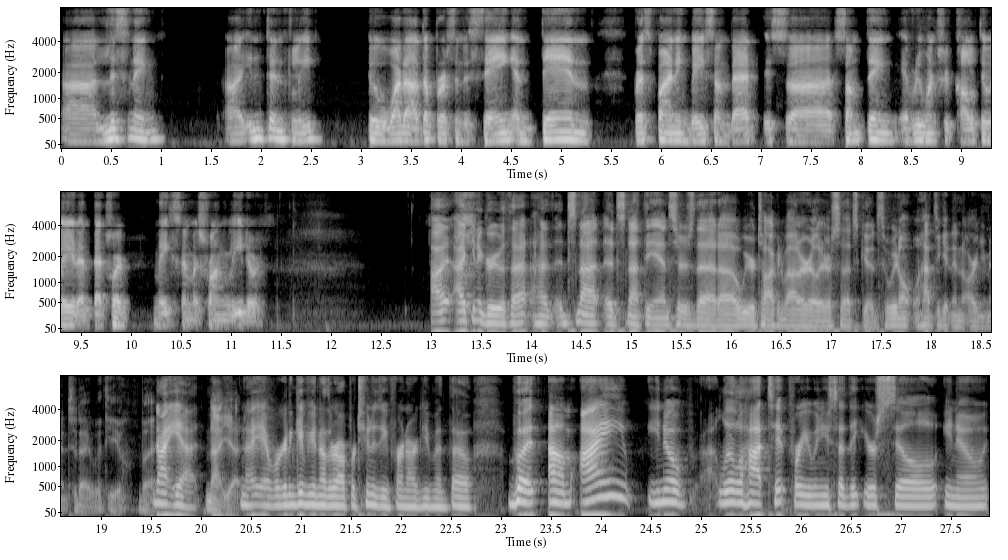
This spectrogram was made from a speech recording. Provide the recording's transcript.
uh, listening uh, intently to what the other person is saying and then responding based on that is uh, something everyone should cultivate, and that's what makes them a strong leader. I, I can agree with that. It's not it's not the answers that uh, we were talking about earlier, so that's good. So we don't have to get in an argument today with you, but Not yet. not yet. Not yet. We're gonna give you another opportunity for an argument though. But um I you know, a little hot tip for you when you said that you're still, you know,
